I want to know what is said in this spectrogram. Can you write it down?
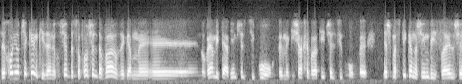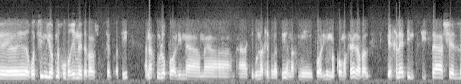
זה יכול להיות שכן, כי זה, אני חושב בסופו של דבר זה גם אה, נובע מטעמים של ציבור ומגישה חברתית של ציבור ויש מספיק אנשים בישראל שרוצים להיות מחוברים לדבר שהוא חברתי. אנחנו לא פועלים מה, מה, מהכיוון החברתי, אנחנו פועלים ממקום אחר אבל בהחלט עם תפיסה של,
